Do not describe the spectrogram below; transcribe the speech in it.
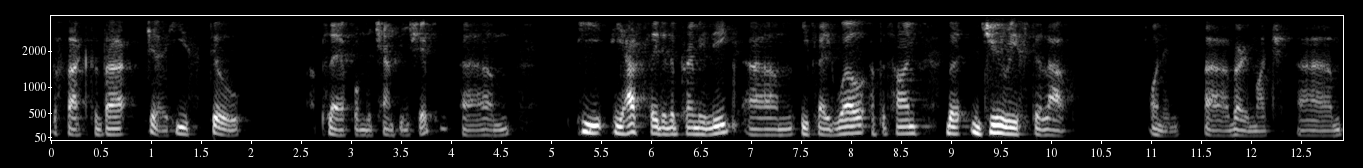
the fact that you know he's still a player from the Championship. Um, he he has played in the Premier League. Um, he played well at the time, but jury's still out on him uh, very much. Um,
